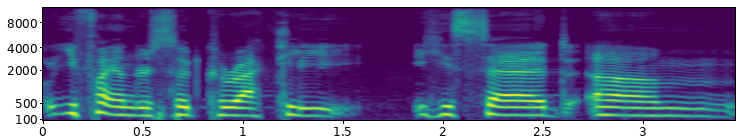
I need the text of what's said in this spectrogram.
If I understood correctly, he said um,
